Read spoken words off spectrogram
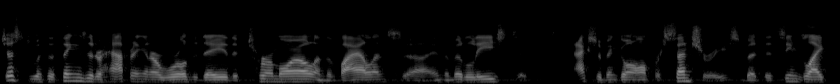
just with the things that are happening in our world today, the turmoil and the violence uh, in the Middle East, it has actually been going on for centuries, but it seems like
